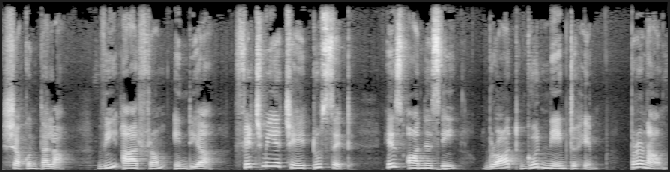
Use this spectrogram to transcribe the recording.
Shakuntala. We are from India. Fetch me a chair to sit. His honesty brought good name to him. Pronoun.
